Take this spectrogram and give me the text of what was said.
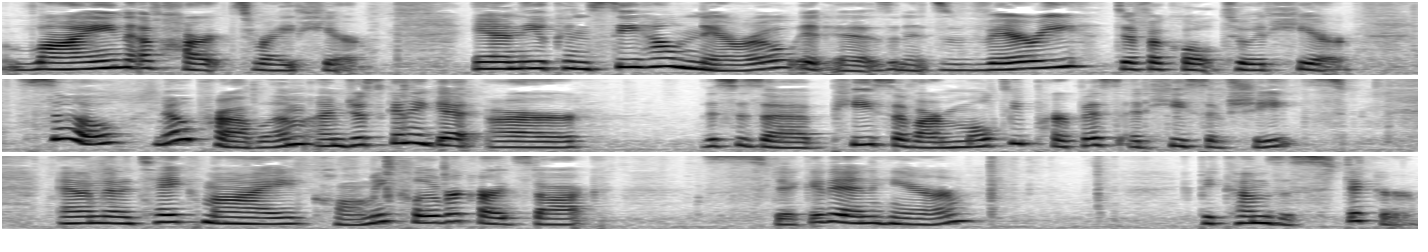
line of hearts right here. And you can see how narrow it is, and it's very difficult to adhere. So, no problem. I'm just going to get our, this is a piece of our multi-purpose adhesive sheets. And I'm going to take my Call Me Clover cardstock stick it in here. It becomes a sticker.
